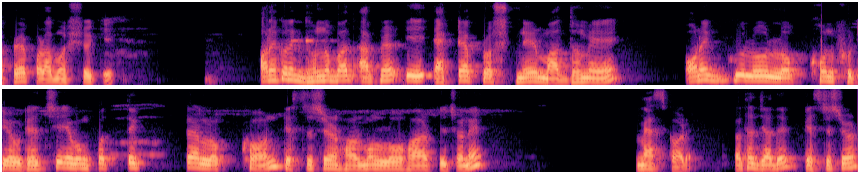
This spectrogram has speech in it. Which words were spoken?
আপনার পরামর্শ কি? অনেক অনেক ধন্যবাদ। আপনার এই একটা প্রশ্নের মাধ্যমে অনেকগুলো লক্ষণ ফুটে উঠেছে এবং প্রত্যেকটা লক্ষণ টেস্টোস্টেরন হরমোন লো হওয়ার পিছনে ম্যাচ করে। অর্থাৎ যাদের টেস্টোস্টেরন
